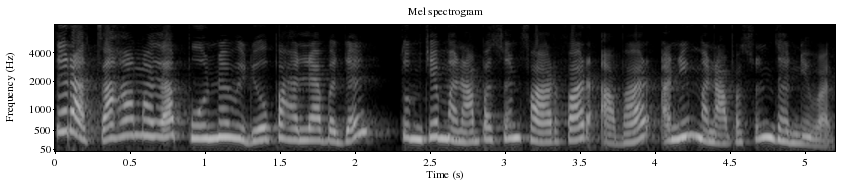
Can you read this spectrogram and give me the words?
तर आजचा हा माझा पूर्ण व्हिडिओ पाहिल्याबद्दल तुमचे मनापासून फार फार आभार आणि मनापासून धन्यवाद.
